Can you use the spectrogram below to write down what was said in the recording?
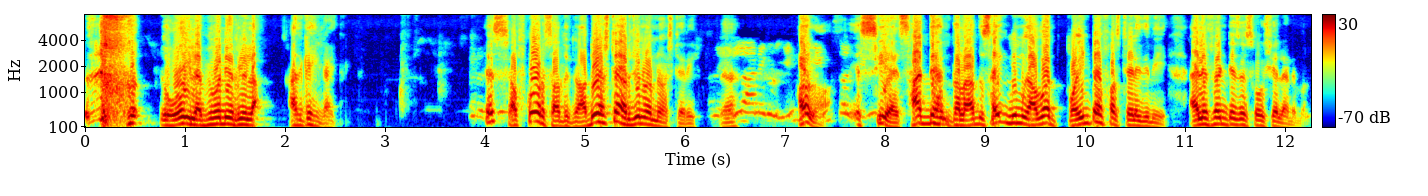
ಓ, ಇಲ್ಲಿ ಅಭಿಮಾನಿ ಇರಲಿಲ್ಲ ಅದಕ್ಕೆ ಹಿಂಗಾಯ್ತು. ಎಸ್ ಅಫ್ಕೋರ್ಸ್ ಅದಕ್ಕೆ ಅದು ಅಷ್ಟೇ ಅರ್ಜುನನು ಅಷ್ಟೇ ರೀ. ಹೌದು. ಎಸ್ ಸಿ ಸಾಧ್ಯ ಅಂತಲ್ಲ, ಅದು ಸೈಕ್ ನಿಮ್ಗೆ ಅವತ್ ಪಾಯಿಂಟೇ ಫಸ್ಟ್ ಹೇಳಿದೀನಿ. Elephant is a social animal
